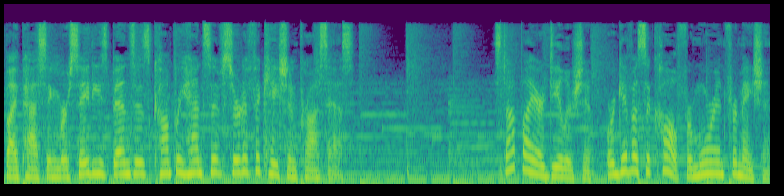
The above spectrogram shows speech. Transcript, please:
by passing Mercedes-Benz's comprehensive certification process. Stop by our dealership or give us a call for more information.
